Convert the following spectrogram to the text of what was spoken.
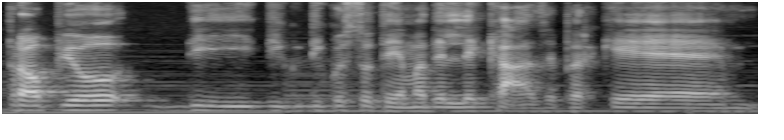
proprio di, di, di questo tema delle case perché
